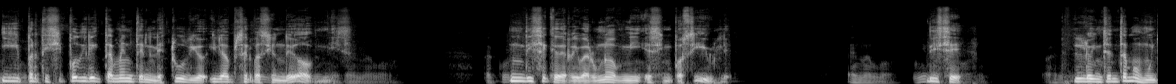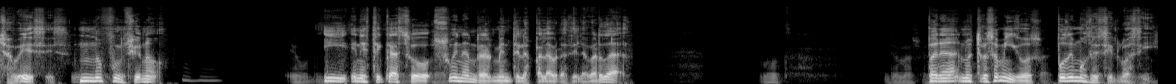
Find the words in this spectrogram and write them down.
Y participó directamente en el estudio y la observación de ovnis. Dice que derribar un ovni es imposible. Dice, lo intentamos muchas veces, no funcionó. Y en este caso suenan realmente las palabras de la verdad. Para nuestros amigos podemos decirlo así.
